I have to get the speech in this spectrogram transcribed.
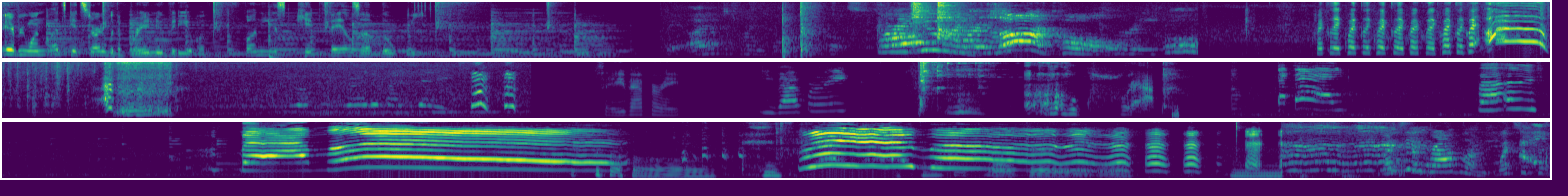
Hey everyone, let's get started with a brand new video of the funniest kid fails of the week. I have to find books. Oh my God, Cole! Quickly, quickly, quickly, quickly, quickly, quickly. Oh! Say evaporate. Evaporate. Oh, crap. What's the problem? What's the pro-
